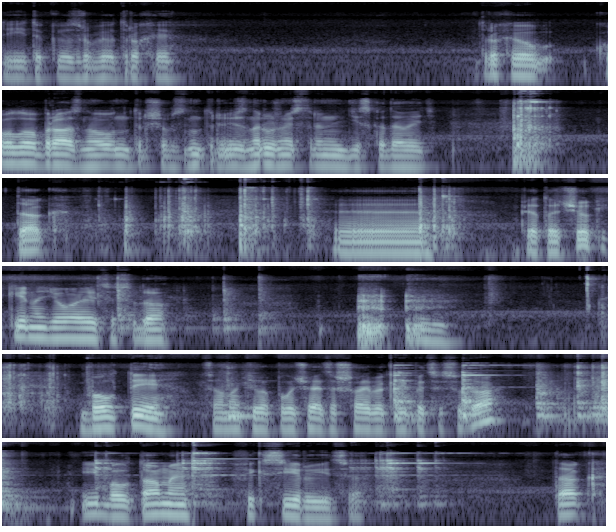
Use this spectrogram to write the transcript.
І таку зробив трохи трохи колообразного внутрі, щоб з наружної сторони диска давить. Так. Е, П'ятачок, який надівається сюди. Болти. Це вона типа, виходить, шайба кріпиться сюди. І болтами фіксується. Так.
